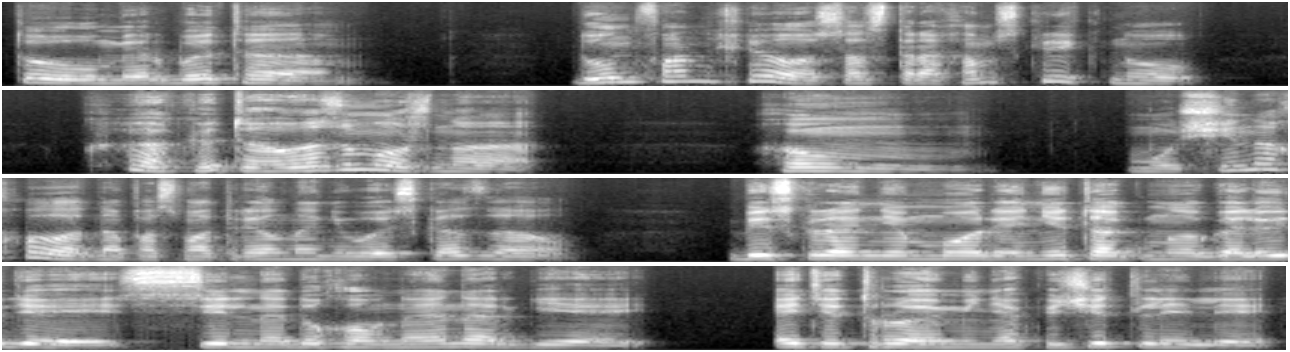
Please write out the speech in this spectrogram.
то умер бы там. Дун Фан Хё со страхом скрикнул. «Как это возможно?» «Хм...» Мужчина холодно посмотрел на него и сказал. В бескрайнем море не так много людей с сильной духовной энергией. Эти трое меня впечатлили.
